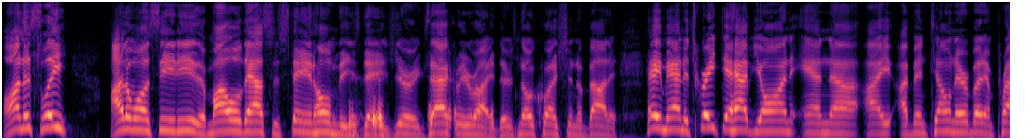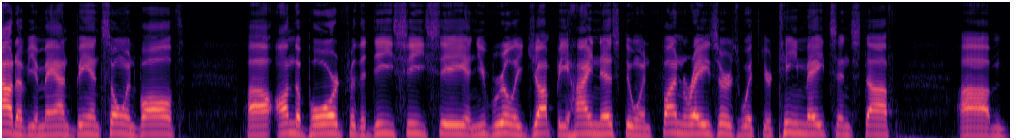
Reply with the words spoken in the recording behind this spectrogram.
honestly, I don't want to see it either. My old ass is staying home these days. You're exactly right. There's no question about it. Hey, man, it's great to have you on, and uh, I I've been telling everybody I'm proud of you, man, being so involved uh, on the board for the DCC, and you've really jumped behind this, doing fundraisers with your teammates and stuff. Um,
